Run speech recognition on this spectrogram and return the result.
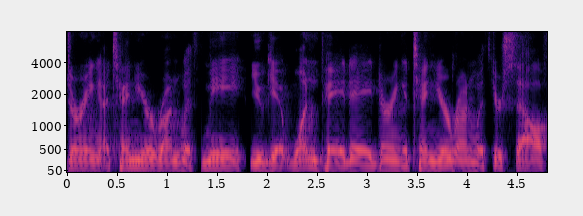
during a 10 year run with me. You get one payday during a 10 year run with yourself.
